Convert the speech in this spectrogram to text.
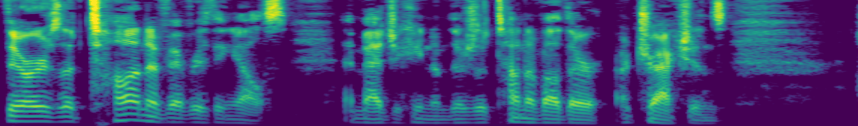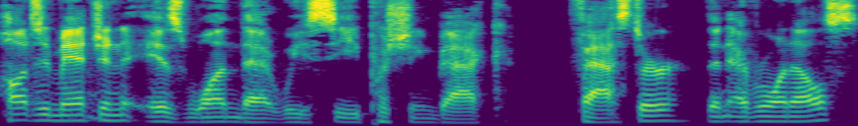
there is a ton of everything else at Magic Kingdom. There's a ton of other attractions. Haunted Mansion is one that we see pushing back faster than everyone else.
